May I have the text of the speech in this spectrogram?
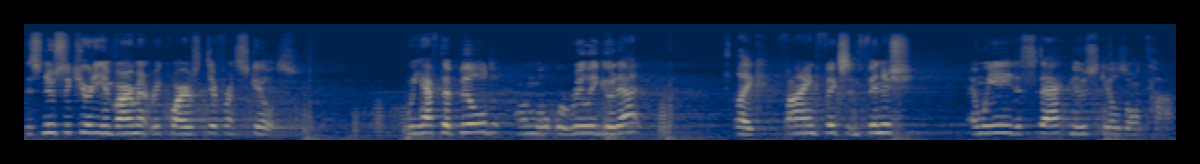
This new security environment requires different skills. We have to build on what we're really good at, like find, fix, and finish, and we need to stack new skills on top,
